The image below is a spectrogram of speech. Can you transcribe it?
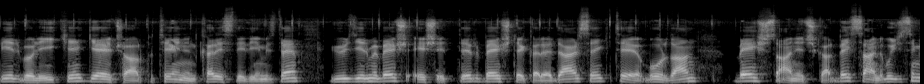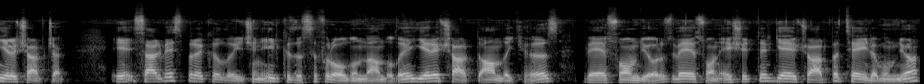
1 bölü 2 g çarpı t'nin karesi dediğimizde 125 eşittir 5 t kare dersek t buradan 5 saniye çıkar. 5 saniyede bu cisim yere çarpacak. E, serbest bırakıldığı için ilk hızı 0 olduğundan dolayı yere çarptığı andaki hız V son diyoruz. V son eşittir G çarpı T ile bulunuyor.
